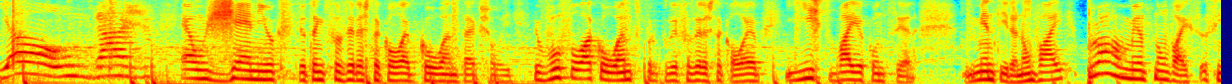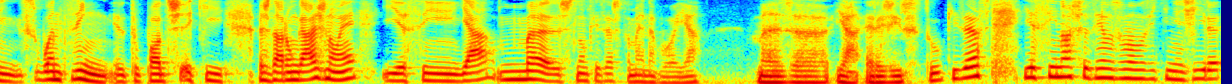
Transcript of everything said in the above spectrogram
Yo, um gajo é um gênio. Eu tenho de fazer esta collab com o Ant, actually. Eu vou falar com o Ant para poder fazer esta collab e isto vai acontecer. Mentira, não vai. Provavelmente não vai. Assim, o Antzinho, tu podes aqui ajudar um gajo, não é? E assim, já. Yeah, mas se não quiseres também na boa, já. Yeah. Mas, uh, yeah, era giro se tu quisesses. E assim nós fazíamos uma musiquinha gira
